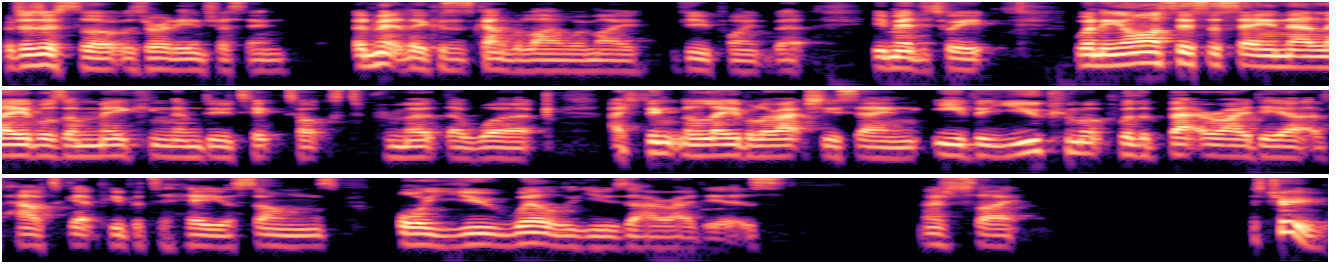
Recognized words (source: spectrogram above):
which i just thought was really interesting. Admittedly because it's kind of aligned with my viewpoint but he made the tweet when the artists are saying their labels are making them do tiktoks to promote their work i think the label are actually saying either you come up with a better idea of how to get people to hear your songs or you will use our ideas and i was just like it's true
